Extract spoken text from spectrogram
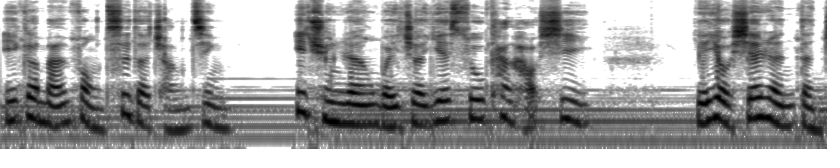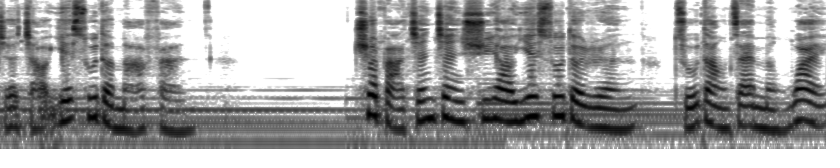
一个蛮讽刺的场景：一群人围着耶稣看好戏，也有些人等着找耶稣的麻烦，却把真正需要耶稣的人阻挡在门外，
